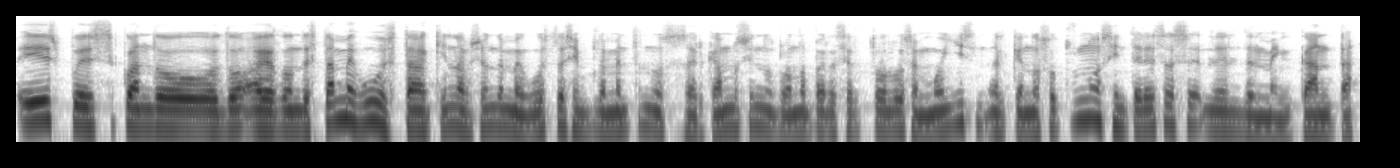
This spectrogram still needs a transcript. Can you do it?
es, pues cuando donde está me gusta, aquí en la opción de me gusta, simplemente nos acercamos y nos van a aparecer todos los emojis. El que a nosotros nos interesa es el del me encanta.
